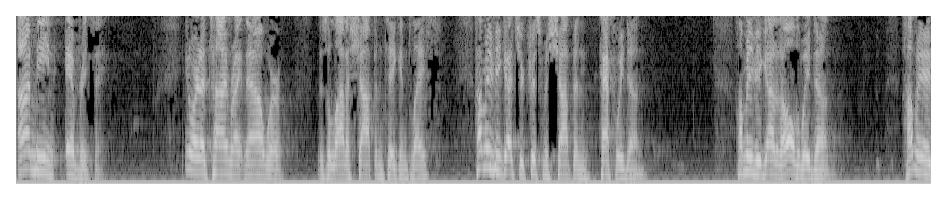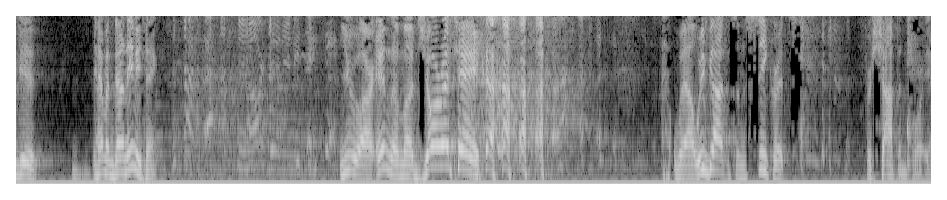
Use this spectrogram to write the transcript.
I mean everything. You know, we're in a time right now where there's a lot of shopping taking place. How many of you got your Christmas shopping halfway done? How many of you got it all the way done? How many of you haven't done anything? You are in the majority. well, we've got some secrets for shopping for you.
